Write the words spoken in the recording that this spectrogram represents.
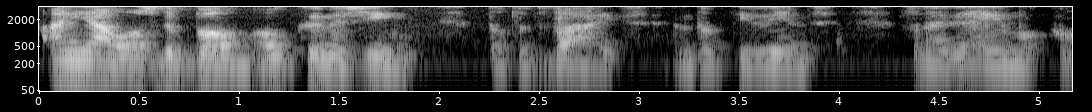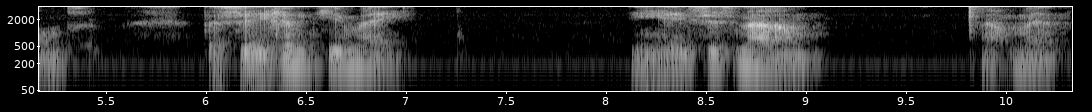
aan jou als de boom ook kunnen zien. Dat het waait. En dat die wind vanuit de hemel komt. Daar zegen ik je mee. In Jezus' naam. Amen.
